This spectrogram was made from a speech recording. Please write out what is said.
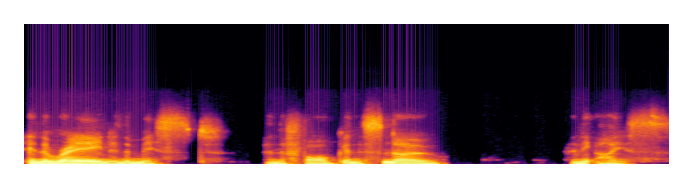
in the rain, in the mist, and the fog, and the snow, and the ice.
